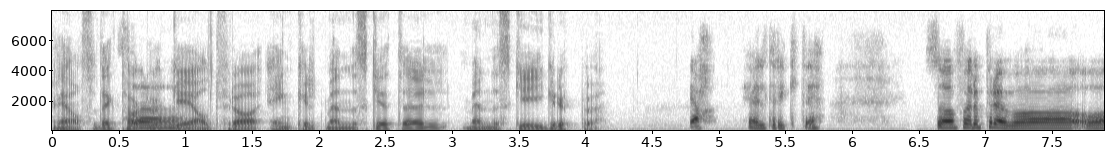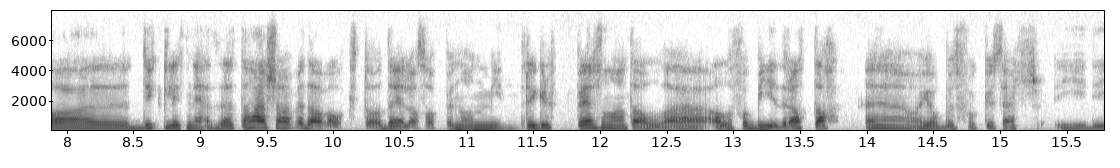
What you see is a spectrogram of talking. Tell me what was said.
Ja, så dere tar tak i alt fra enkeltmenneske til menneske i gruppe? Ja, helt riktig. Så for å prøve å, å, dykke litt ned i dette her, så har vi da valgt å dele oss opp i noen mindre grupper, sånn at alle, alle får bidratt da, eh, og jobbet fokusert i de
